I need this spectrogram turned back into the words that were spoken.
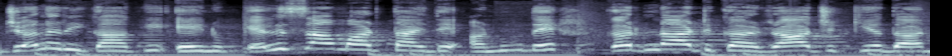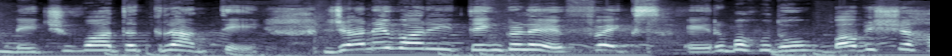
ಜನರಿಗಾಗಿ ಏನು ಕೆಲಸ ಮಾಡ್ತಾ ಇದೆ ಅನ್ನುವುದೇ ಕರ್ನಾಟಕ ರಾಜಕೀಯದ ನಿಜವಾದ ಕ್ರಾಂತಿ. ಜನವರಿ ತಿಂಗಳೇ ಫಿಕ್ಸ್ ಇರಬಹುದು ಭವಿಷ್ಯಃ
